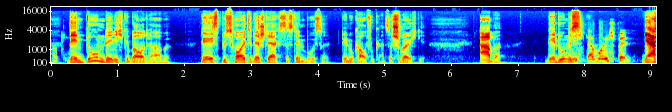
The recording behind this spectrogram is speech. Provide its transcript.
okay. Den Doom, den ich gebaut habe, der ist bis heute der stärkste Stim-Booster, den du kaufen kannst. Das schwöre ich dir. Aber der Doom ist. Nicht da, wo ich bin. Ja,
